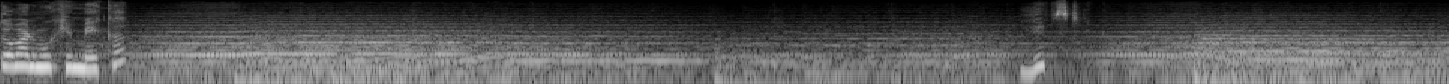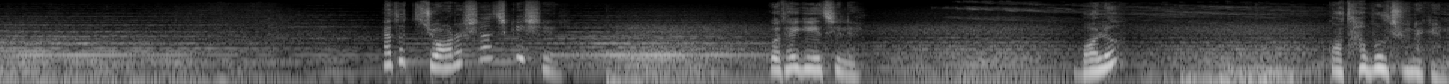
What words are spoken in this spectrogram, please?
তোমার মুখে মেকআপ লিপস্টিক চড়া সাজ কিসের? কোথায় গিয়েছিলে? বলো। কথা বলছো না কেন?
